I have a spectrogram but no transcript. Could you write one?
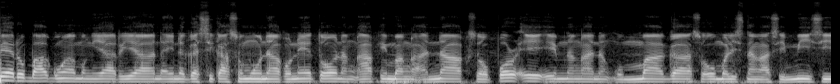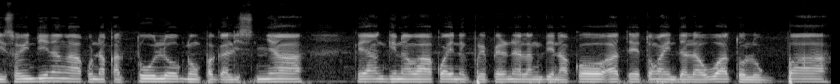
Pero bago nga mangyari yan ay nagasikaso muna ako neto ng aking mga anak. So 4am na nga ng umaga. So umalis na nga si Missy. So hindi na nga ako nakatulog nung pag-alis niya kaya ang ginawa ko ay nag-prepare na lang din ako at ito nga dalawa tulog pa.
